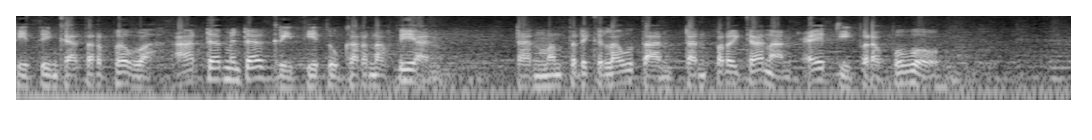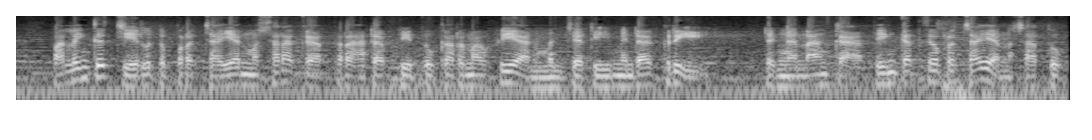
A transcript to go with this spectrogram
di tingkat terbawah ada Mendagri Tito Karnavian dan Menteri Kelautan dan Perikanan Edi Prabowo. Paling kecil kepercayaan masyarakat terhadap Tito Karnavian menjadi Mendagri dengan angka tingkat kepercayaan 1,0%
